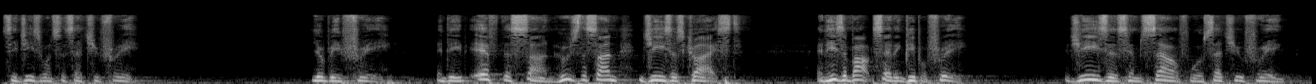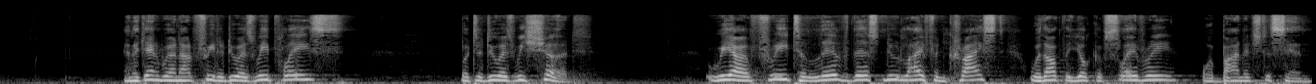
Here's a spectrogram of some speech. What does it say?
See, Jesus wants to set you free. You'll be free. Indeed, if the Son, who's the Son? Jesus Christ. And He's about setting people free. Jesus Himself will set you free. And again, we are not free to do as we please, but to do as we should. We are free to live this new life in Christ without the yoke of slavery or bondage to sin.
